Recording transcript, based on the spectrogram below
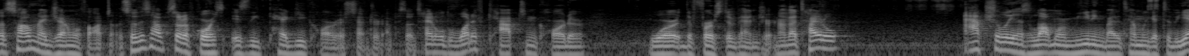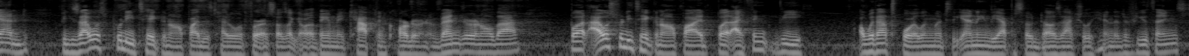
let's talk my general thoughts on this. So this episode, of course, is the Peggy Carter centered episode titled "What If Captain Carter Were the First Avenger." Now that title actually has a lot more meaning by the time we get to the end because I was pretty taken off by this title at first. I was like, oh, they're gonna make Captain Carter an Avenger and all that. But I was pretty taken off by it. But I think the, uh, without spoiling much, the ending of the episode does actually hint at a few things.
